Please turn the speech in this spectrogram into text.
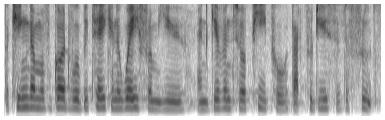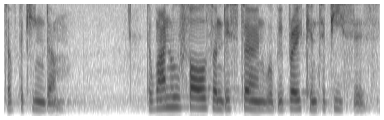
the kingdom of God will be taken away from you and given to a people that produces the fruits of the kingdom. The one who falls on this stone will be broken to pieces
